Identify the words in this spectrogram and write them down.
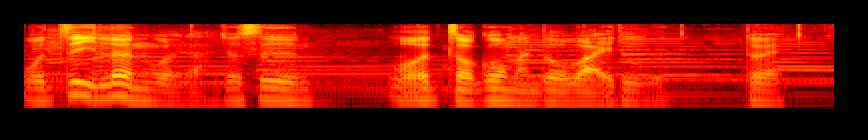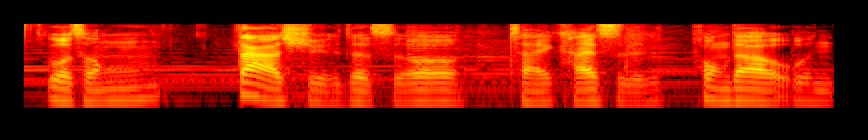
我自己认为啦，就是我走过蛮多歪路的。对我从大学的时候才开始碰到文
